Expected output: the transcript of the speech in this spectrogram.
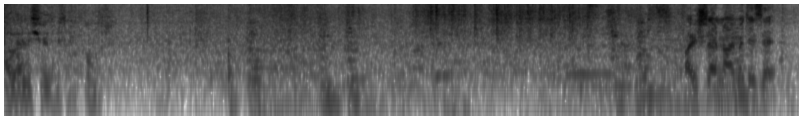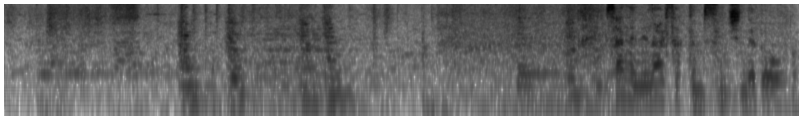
Haberleşiriz o zaman. Olur. Hayırlı işler Naime teyze. Sen de neler saklamışsın içinde be oğlum.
